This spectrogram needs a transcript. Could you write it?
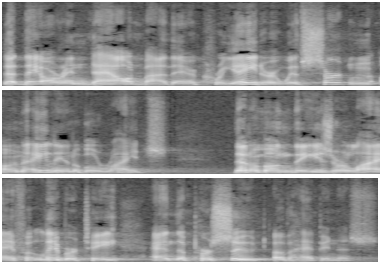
that they are endowed by their Creator with certain unalienable rights, that among these are life, liberty, and the pursuit of happiness.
